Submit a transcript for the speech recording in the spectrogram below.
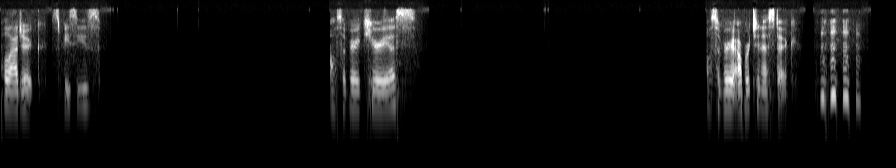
pelagic species. Also very curious. Also very opportunistic.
